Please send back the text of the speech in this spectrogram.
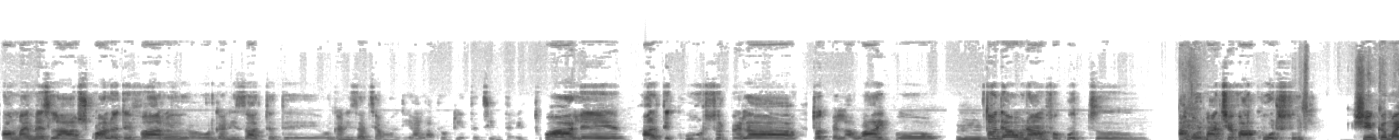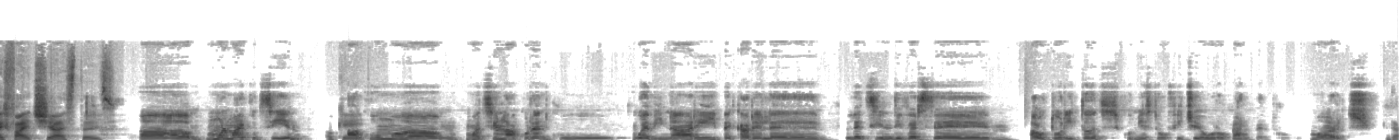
am mai mers la școală de vară organizată de Organizația Mondială a Proprietății Intelectuale, alte cursuri pe la, tot pe la WIPO. Totdeauna am făcut, am urmat ceva cursuri. Și încă mai faci și astăzi? Uh, mult mai puțin. Okay. Acum uh, mă țin la curent cu webinarii pe care le, le țin diverse autorități, cum este Oficiul European pentru mărci da.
